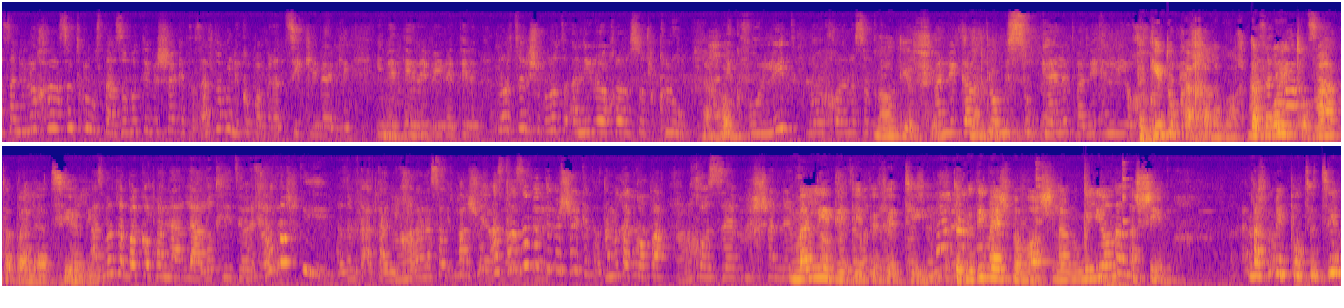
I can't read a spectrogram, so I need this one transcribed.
אז אני לא יכולה לעשות כלום, אז תעזוב אותי בשקט. אז אל תבוא לי כל פעם ונציק לי ויגיד לי, הנה mm-hmm. תראי והנה תראי. לא רוצה לשמוע, לא, אני לא יכולה לעשות כלום. נכון. אני גבולית, לא יכולה לעשות כלום. מאוד יפה. ואני גם לא מסוגלת, ואני אין לי יכולת. תגידו ככה למוח, דברו לא איתו, מה אתה בא להציע לי? אז מה אתה בא כל פעם להעלות לי את זה מחדש? אז אתה, אני יכולה לעשות משהו? אז תעזוב אותי בשקט. אז למה אתה כל פעם חוזר ומשנה? מה לי ידידי בביתי? אתם יודעים מה יש במוח שלנו? מיליון אנשים. אנחנו מתפוצצים,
